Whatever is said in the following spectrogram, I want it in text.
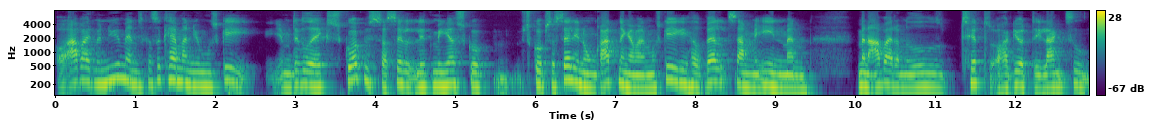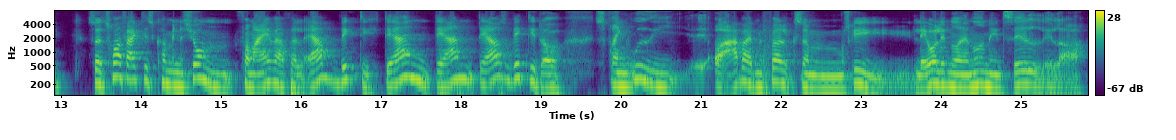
og arbejde med nye mennesker, så kan man jo måske jamen det ved jeg ikke, skubbe sig selv lidt mere, skubbe, skubbe sig selv i nogle retninger, man måske ikke havde valgt sammen med en, man, man arbejder med tæt og har gjort det i lang tid. Så jeg tror faktisk, kombinationen for mig i hvert fald er vigtig. Det er, en, det er, en, det er også vigtigt at springe ud i øh, og arbejde med folk, som måske laver lidt noget andet end en selv, eller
